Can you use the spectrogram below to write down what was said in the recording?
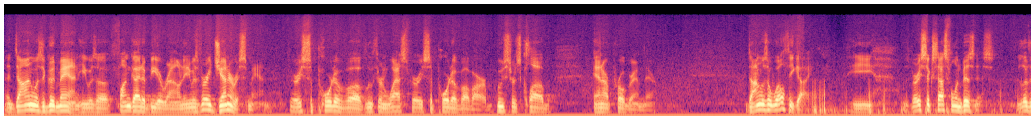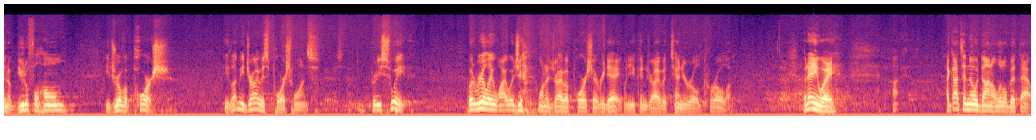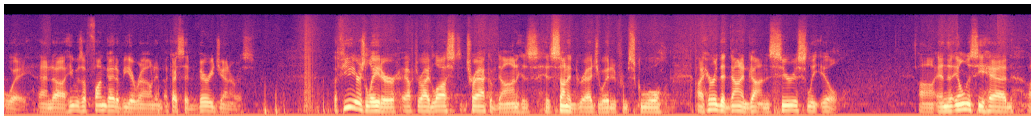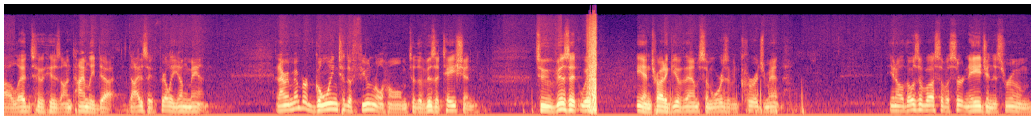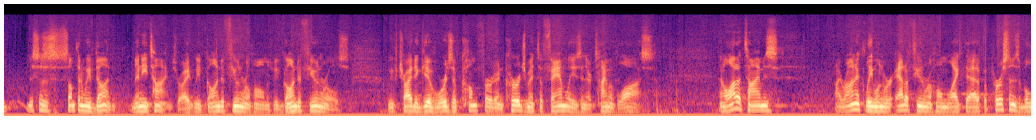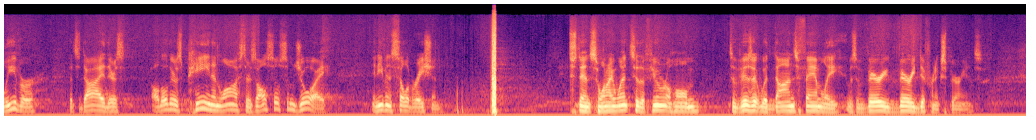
And Don was a good man. He was a fun guy to be around, and he was a very generous man, very supportive of Lutheran West, very supportive of our Boosters Club and our program there. Don was a wealthy guy. He was very successful in business. He lived in a beautiful home. He drove a Porsche. He let me drive his Porsche once. Pretty sweet. But really, why would you want to drive a Porsche every day when you can drive a 10 year old Corolla? But anyway, I got to know Don a little bit that way. And uh, he was a fun guy to be around, and like I said, very generous. A few years later, after I'd lost track of Don, his, his son had graduated from school, I heard that Don had gotten seriously ill. Uh, and the illness he had uh, led to his untimely death. He died as a fairly young man. And I remember going to the funeral home, to the visitation, to visit with and try to give them some words of encouragement. You know, those of us of a certain age in this room, this is something we've done many times, right? We've gone to funeral homes, we've gone to funerals, we've tried to give words of comfort or encouragement to families in their time of loss. And a lot of times, ironically, when we're at a funeral home like that, if a person is a believer that's died, there's, although there's pain and loss, there's also some joy and even celebration. Instance, when I went to the funeral home to visit with Don's family, it was a very, very different experience.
